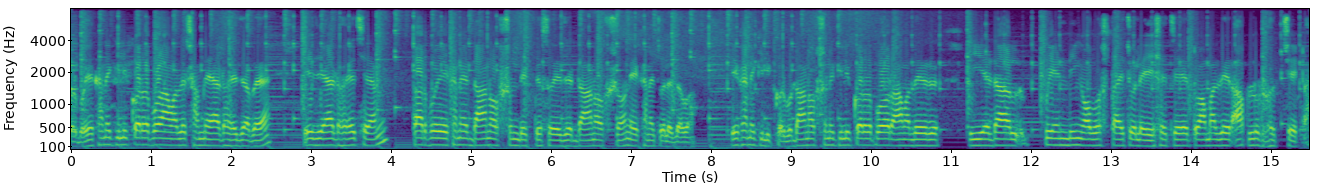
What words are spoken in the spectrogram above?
করব। এখানে ক্লিক করার পর আমাদের সামনে অ্যাড হয়ে যাবে। এই যে অ্যাড হয়েছে, তারপরে এখানে ডান অপশন দেখতেছো, এই যে ডান অপশন এখানে চলে যাবা। এখানে ক্লিক করব। ডান অপশনে ক্লিক করার পর আমাদের ইয়েটা পেন্ডিং অবস্থায় চলে এসেছে। তো আমাদের আপলোড হচ্ছে এটা।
